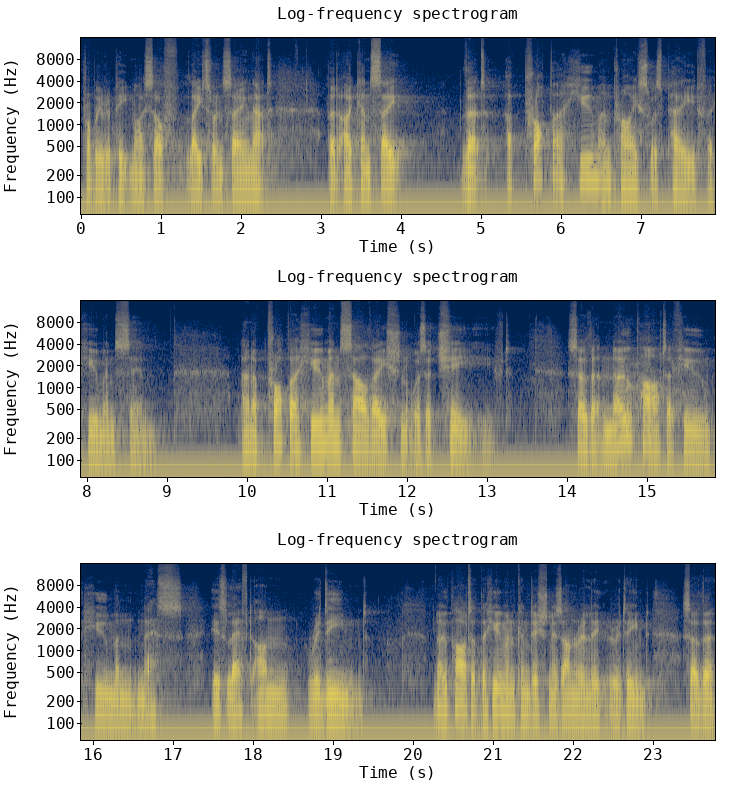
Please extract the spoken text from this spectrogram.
probably repeat myself later in saying that, but I can say that a proper human price was paid for human sin and a proper human salvation was achieved so that no part of hum- humanness is left unredeemed. No part of the human condition is unredeemed. So the,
